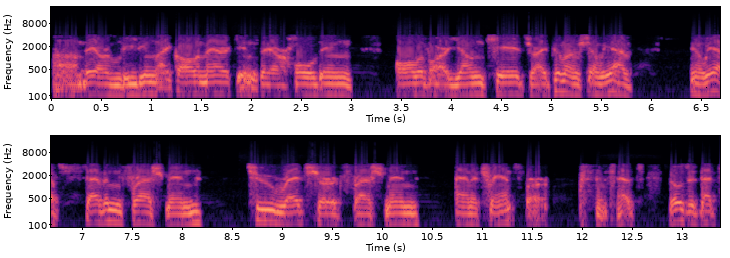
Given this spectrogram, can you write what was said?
Um, they are leading like All Americans. They are holding all of our young kids, right? People understand we have, you know, we have seven freshmen, two redshirt freshmen, and a transfer. that's those are that's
